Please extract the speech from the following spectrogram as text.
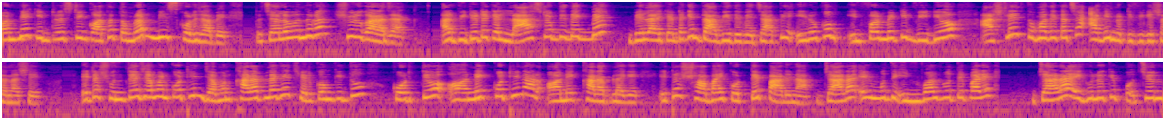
অনেক ইন্টারেস্টিং কথা তোমরা মিস করে যাবে। তো চলো বন্ধুরা, শুরু করা যাক। আর ভিডিওটাকে লাস্ট অব্দি দেখবে বেল আইকনটাকে দাবিয়ে দেবে, যাতে এরকম ইনফরমেটিভ ভিডিও আসলে তোমাদের কাছে আগে নোটিফিকেশন আসে। এটা শুনতেও যেমন কঠিন, যেমন খারাপ লাগে, সেরকম কিন্তু করতেও অনেক কঠিন আর অনেক খারাপ লাগে। এটা সবাই করতে পারে না। যারা এর মধ্যে ইনভলভ হতে পারে, যারা এগুলোকে প্রচণ্ড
